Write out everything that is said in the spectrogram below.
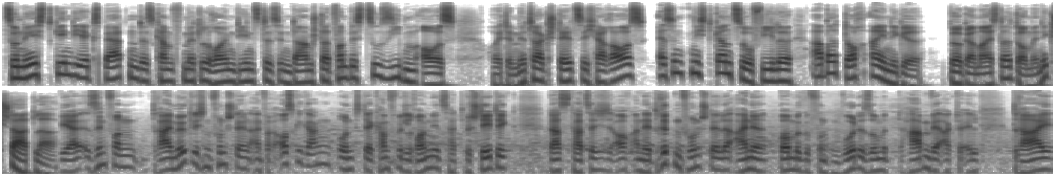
Zunächst gehen die Experten des Kampfmittelräumdienstes in Darmstadt von bis zu sieben aus. Heute Mittag stellt sich heraus, es sind nicht ganz so viele, aber doch einige. Bürgermeister Dominik Stadler. Wir sind von drei möglichen Fundstellen einfach ausgegangen und der Kampfmittelräumdienst hat bestätigt, dass tatsächlich auch an der dritten Fundstelle eine Bombe gefunden wurde. Somit haben wir aktuell drei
